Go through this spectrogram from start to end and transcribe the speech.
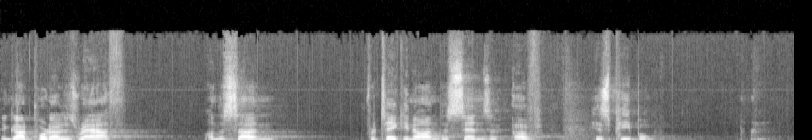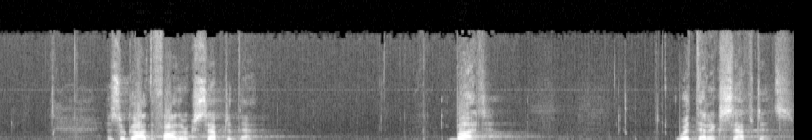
And God poured out his wrath on the Son for taking on the sins of his people. And so God the Father accepted that. But with that acceptance,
